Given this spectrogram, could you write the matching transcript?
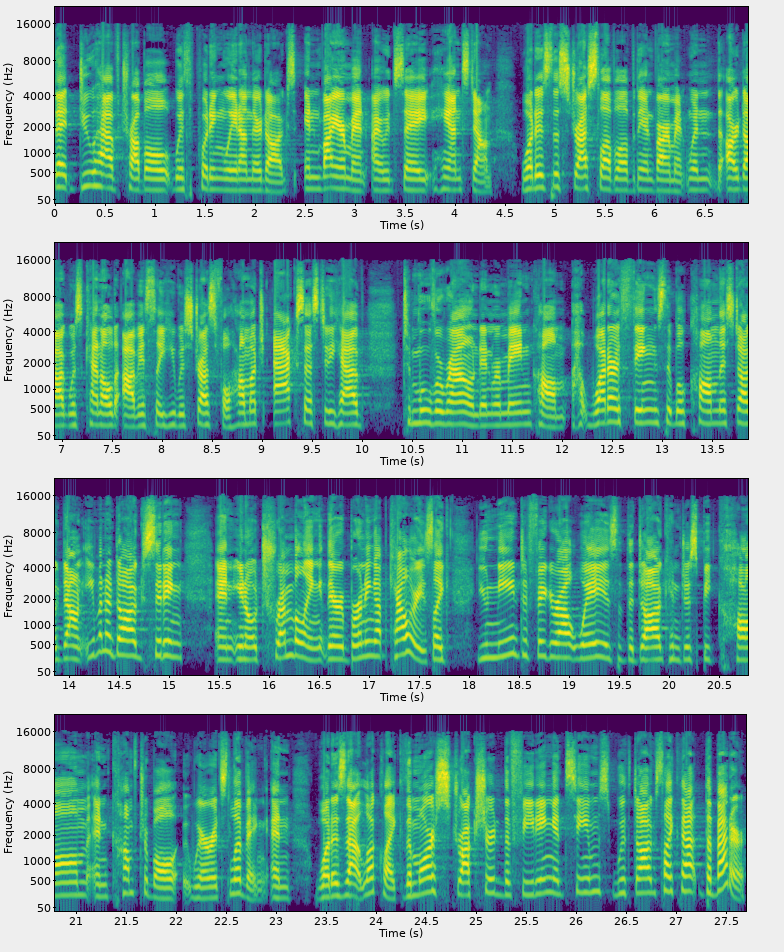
that do have trouble with putting weight on their dogs. Environment, I would say, hands down. What is the stress level of the environment? When our dog was kenneled, obviously he was stressful. How much access did he have to move around and remain calm? What are things that will calm this dog down? Even a dog sitting and you know trembling, they're burning up calories. Like you need to figure out ways that the dog can just be calm and comfortable where it's living. And what does that look like? The more structured the feeding, it seems, with dogs like that, the better.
